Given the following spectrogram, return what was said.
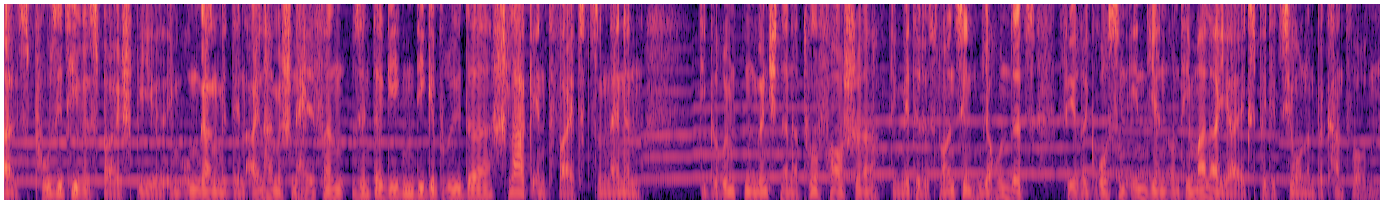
Als positives Beispiel im Umgang mit den einheimischen Helfern sind dagegen die Gebrüder Schlagentweit zu nennen, die berühmten Münchner Naturforscher, die Mitte des 19. Jahrhunderts für ihre großen Indien- und Himalaya-Expeditionen bekannt wurden.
